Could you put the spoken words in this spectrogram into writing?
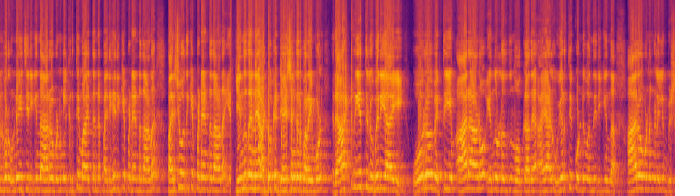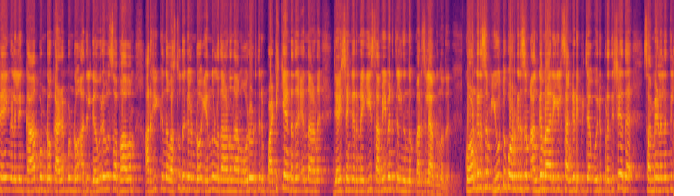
അൻവർ ഉന്നയിച്ചിരിക്കുന്ന ആരോപണങ്ങൾ കൃത്യമായി തന്നെ പരിഹരിക്കപ്പെടേണ്ടതാണ് പരിശോധിക്കപ്പെടേണ്ടതാണ് എന്ന് തന്നെ അഡ്വക്കേറ്റ് ജയശങ്കർ പറയുമ്പോൾ രാഷ്ട്രീയത്തിലുപരിയായി ഓരോ വ്യക്തിയും ആരാണോ എന്നുള്ളത് നോക്കാതെ അയാൾ ഉയർത്തിക്കൊണ്ടുവന്നിരിക്കുന്ന ആരോപണങ്ങളിലും വിഷയങ്ങളിലും കാമ്പുണ്ടോ കഴമ്പുണ്ടോ അതിൽ ഗൗരവ സ്വഭാവം അർഹിക്കുന്ന വസ്തുതകളുണ്ടോ എന്നുള്ളതാണ് നാം ഓരോരുത്തരും പഠിക്കേണ്ടത് എന്നാണ് ജയശങ്കറിന്റെ ഈ സമീപനത്തിൽ നിന്നും മനസ്സിലാക്കുന്നത്. കോൺഗ്രസും യൂത്ത് കോൺഗ്രസും അങ്കമാലിയിൽ സംഘടിപ്പിച്ച ഒരു പ്രതിഷേധ സമ്മേളനത്തിൽ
